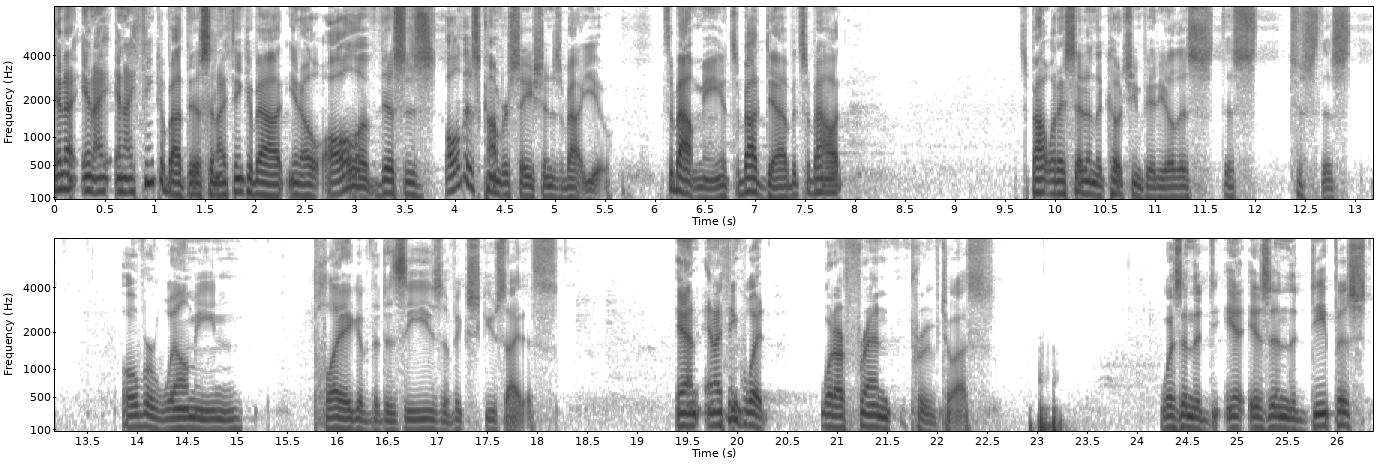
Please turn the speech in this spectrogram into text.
And I and I and I think about this, and I think about you know all of this is all this conversation is about you. It's about me. It's about Deb. It's about it's about what I said in the coaching video. This this just this overwhelming plague of the disease of excusitis. And and I think what what our friend proved to us was in the is in the deepest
